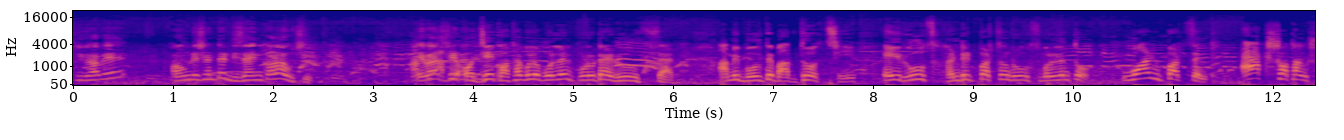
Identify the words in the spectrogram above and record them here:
কীভাবে ফাউন্ডেশনটা ডিজাইন করা উচিত। এবার আপনি যে কথাগুলো বললেন পুরোটাই রুলস স্যার। আমি বলতে বাধ্য হচ্ছি এই রুলস হান্ড্রেড পার্সেন্ট রুলস বললেন তো ওয়ান পার্সেন্ট এক শতাংশ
